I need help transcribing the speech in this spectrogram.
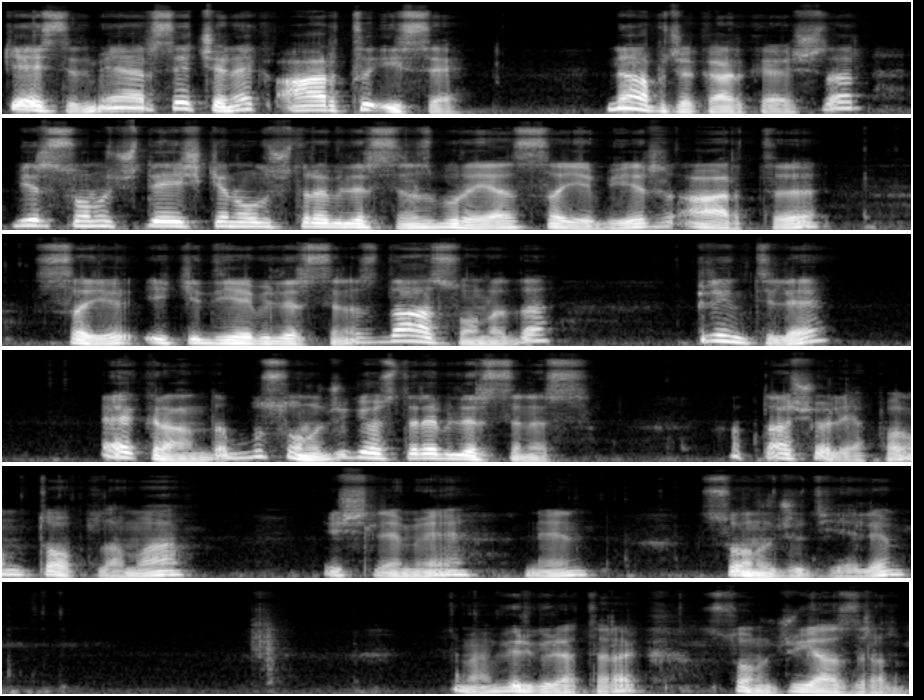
Case. Eğer seçenek artı ise ne yapacak arkadaşlar? Bir sonuç değişken oluşturabilirsiniz. Buraya sayı 1 artı sayı 2 diyebilirsiniz. Daha sonra da print ile ekranda bu sonucu gösterebilirsiniz. Hatta şöyle yapalım. Toplama işleminin sonucu diyelim. Hemen virgül atarak sonucu yazdıralım.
